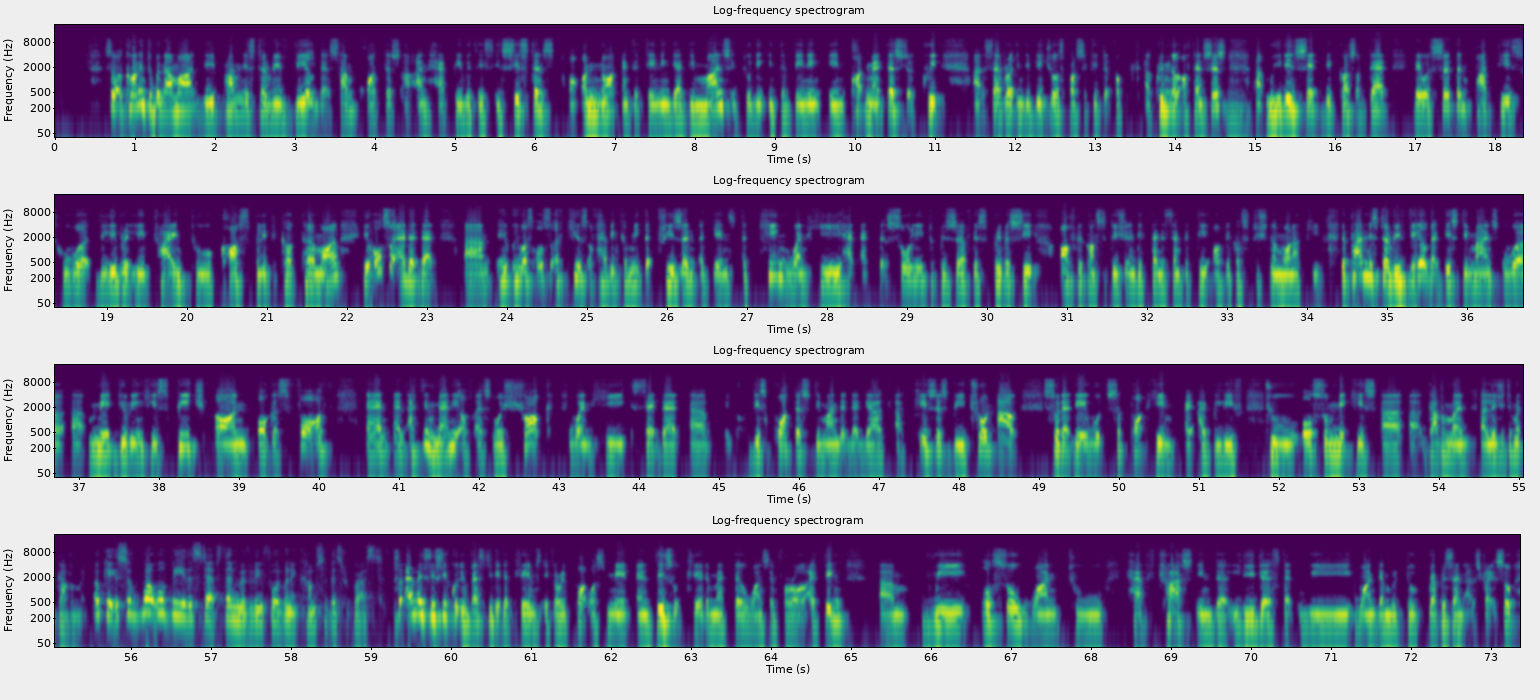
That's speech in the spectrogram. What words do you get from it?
So, according to Bernama, the Prime Minister revealed that some quarters are unhappy with his insistence on not entertaining their demands, including intervening in court matters to acquit uh, several individuals prosecuted for uh, criminal offences. Mm. Uh, Muhyiddin said because of that, there were certain parties who were deliberately trying to cause political turmoil. He also added that um, he, he was also accused of having committed treason against the king when he had acted solely to preserve the of the constitution and defend the sanctity of the constitutional monarchy. The prime minister revealed that these demands were uh, made during his speech on August 4th. And, and I think many of us were shocked when he said that uh, you know, these quarters demanded that their uh, cases be thrown out so that they would support him, I, I believe, to also make his uh, uh, government a legitimate government. Okay, so what will be the steps then moving forward when it comes to this request? So MACC could investigate the claims if a report was made, and this would clear the matter once and for all. I think um, we also want to have trust in the leaders that we want them to represent us, right? So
